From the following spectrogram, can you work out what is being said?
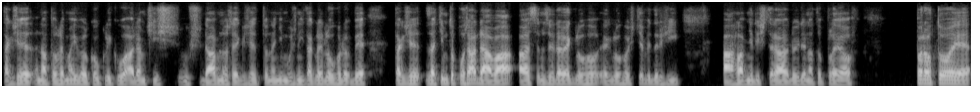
takže na tohle mají velkou kliku a Adam Číš už dávno řekl, že to není možný takhle dlouhodobě, takže zatím to pořád dává, ale jsem zvědav, jak dlouho, jak dlouho ještě vydrží a hlavně, když teda dojde na to playoff, proto je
